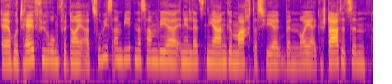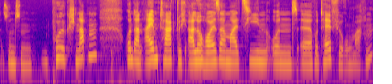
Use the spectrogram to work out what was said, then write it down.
äh, Hotelführung für neue Azubis anbieten, das haben wir in den letzten Jahren gemacht, dass wir, wenn neue gestartet sind, uns einen Pulk schnappen und an einem Tag durch alle Häuser mal ziehen und äh, Hotelführung machen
